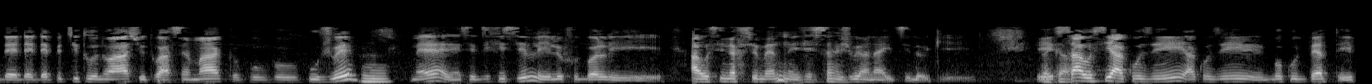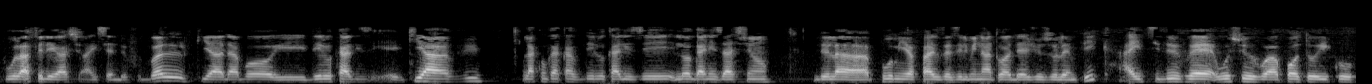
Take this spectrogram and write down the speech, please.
des, des petits tournois, surtout à Saint-Marc, pour, pour, pour, jouer. Mm. Mais c'est difficile et le football est, a aussi neuf semaines sans jouer en Haïti. Donc, et ça aussi a causé, a causé beaucoup de pertes pour la Fédération haïtienne de football, qui a d'abord délocalisé, qui a vu la CONCACAF délocalisé l'organisation de la première phase des éliminatoires des Jeux Olympiques. Haïti devrait recevoir Porto Rico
